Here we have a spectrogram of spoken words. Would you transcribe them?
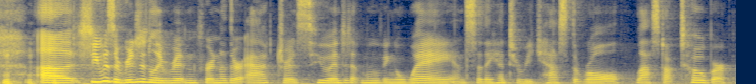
uh, she was originally written for another actress who ended up moving away, and so they had to recast the role last October.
